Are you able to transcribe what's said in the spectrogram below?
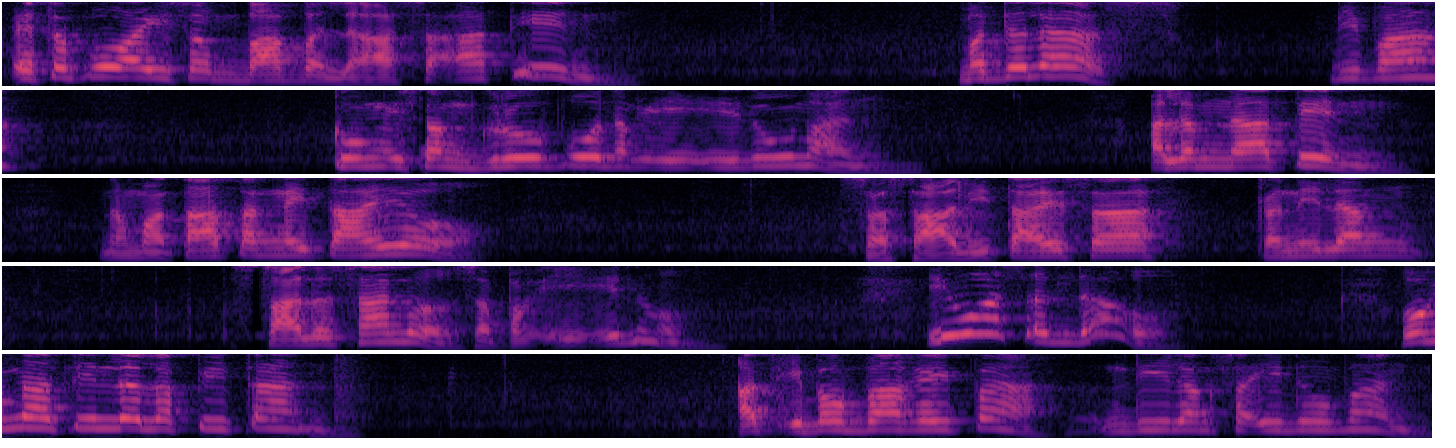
Ito po ay isang babala sa atin. Madalas, di ba? Kung isang grupo ng iinuman, alam natin na matatangay tayo. Sasali tayo sa kanilang salo-salo sa pag-iinom. Iwasan daw. Huwag natin lalapitan. At ibang bagay pa, hindi lang sa inuman.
